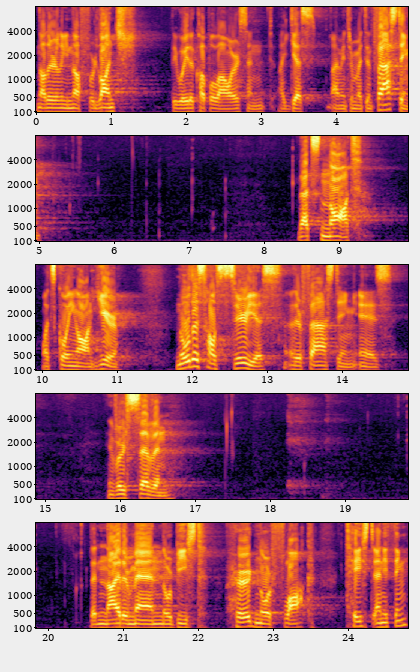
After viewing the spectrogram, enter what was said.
not early enough for lunch. They wait a couple hours, and I guess I'm intermittent fasting. That's not what's going on here. Notice how serious their fasting is. In verse 7, that neither man nor beast, herd nor flock taste anything,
